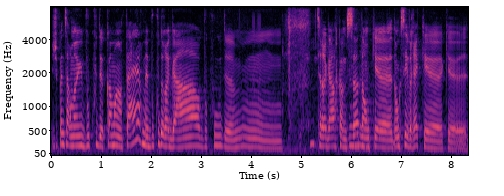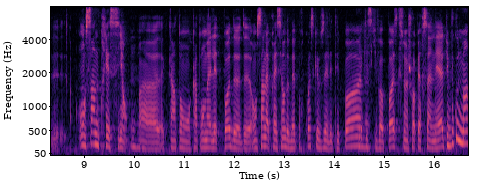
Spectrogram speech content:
j'ai pas nécessairement eu beaucoup de commentaires, mais beaucoup de regards, beaucoup de hmm, petits regards comme ça. Mhm. Donc, euh, donc c'est vrai que, que on sent une pression Mhm. euh, quand on quand on n'allaite pas. De, de- on sent la pression de ben, pourquoi est-ce que vous allaitez pas, Mhm. qu'est-ce qui va pas, est-ce que c'est un choix personnel? Puis beaucoup de gens,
